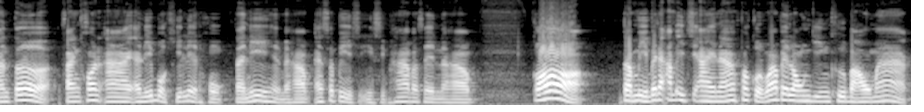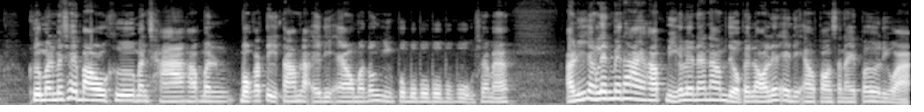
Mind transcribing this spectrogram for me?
Hunter f a n c o n Eye อันนี้บวกคิดเลท6แต่นี่เห็นไหมครับแอสปีดอีก 15%นะครับ ก็แต่มีไม่ได้อัพ AGI นะ ปรากฏว่าไปลองยิงคือเบามาก คือมันไม่ใช่เบาคือมันช้าครับ มันปกติตามหลัก ADL มันต้องยิงปุบปุบปุบปุบปุบใช่ไหม อันนี้ยังเล่นไม่ได้ครับ มีก็เลยแนะนำเดี๋ยวไปรอเล่น ADL ตอนสไนเปอร์ดีกว่า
